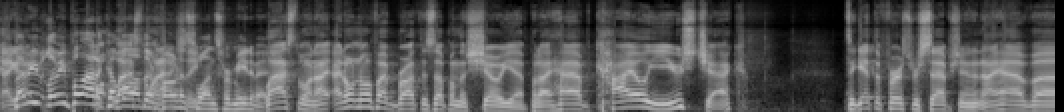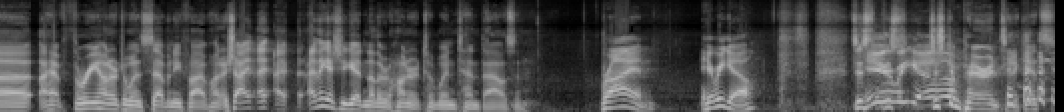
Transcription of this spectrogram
I got let me let me pull out a couple other one, bonus actually. ones for me to make. Last one. I, I don't know if I brought this up on the show yet, but I have Kyle Juszczyk to get the first reception, and I have uh, I have 300 to win 7,500. I, I I I think I should get another 100 to win 10,000. Ryan, here we go. Just Here just, we go. Just comparing tickets.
